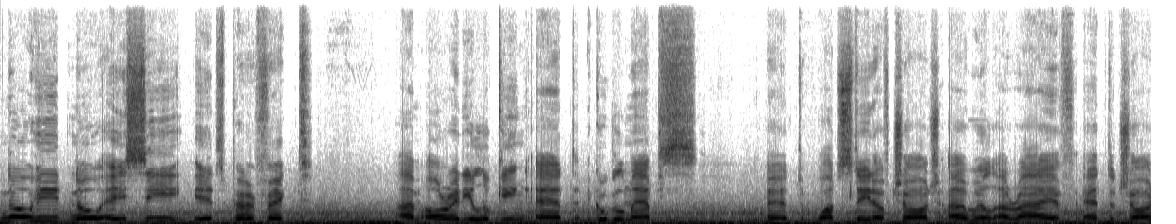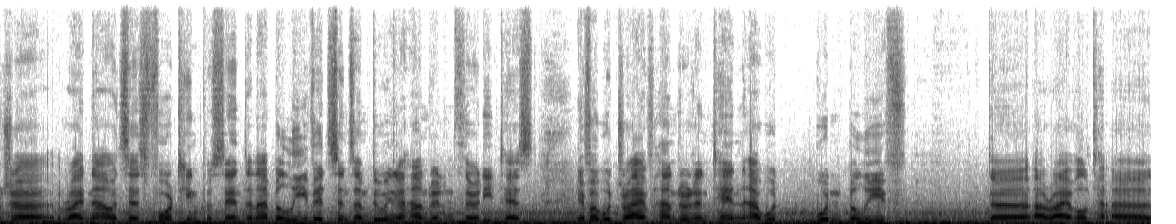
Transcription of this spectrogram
no heat, no AC, it's perfect. I'm already looking at Google Maps at what state of charge I will arrive at the charger. Right now it says 14% and I believe it since I'm doing a 130 test. If I would drive 110 I would, wouldn't believe the arrival uh,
